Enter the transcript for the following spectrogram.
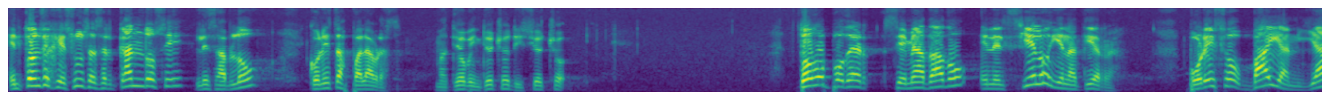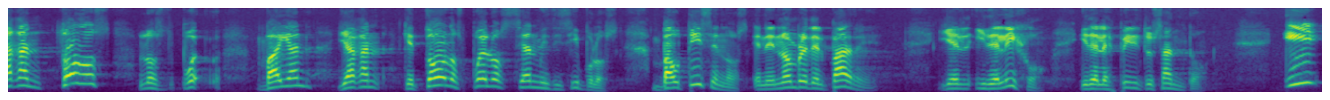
Entonces Jesús acercándose les habló con estas palabras. Mateo 28, 18. Todo poder se me ha dado en el cielo y en la tierra. Por eso vayan y hagan todos los vayan y hagan que todos los pueblos sean mis discípulos. Bautícenlos en el nombre del Padre y, el, y del Hijo y del Espíritu Santo. Y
